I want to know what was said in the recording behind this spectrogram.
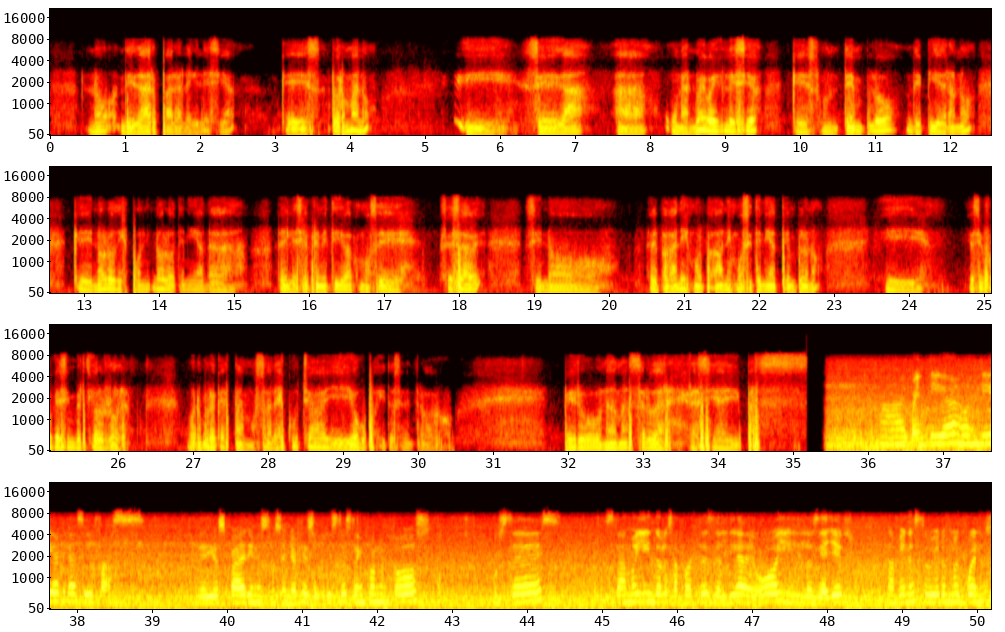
¿no? De dar para la iglesia, que es tu hermano, y se da a una nueva iglesia que es un templo de piedra, ¿no? Que no lo, no lo tenía la, la iglesia primitiva, como se, se sabe, sino el paganismo. El paganismo sí tenía templo, ¿no? Y, así fue que se invirtió el rol. Bueno, por acá estamos, a la escucha y ocupaditos en el trabajo. Pero nada más saludar, gracias y paz. Ay, buen día, buen día, gracias y paz. De Dios Padre y nuestro Señor Jesucristo estén con todos ustedes. Están muy lindos los aportes del día de hoy y los de ayer. También estuvieron muy buenos.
